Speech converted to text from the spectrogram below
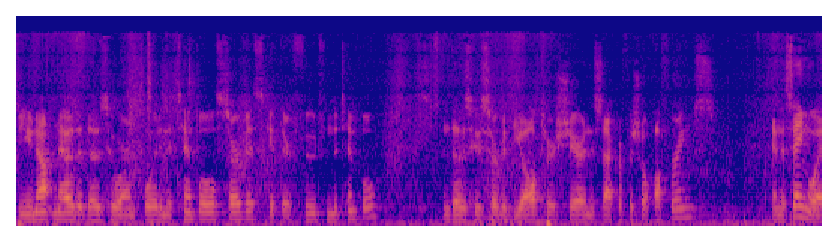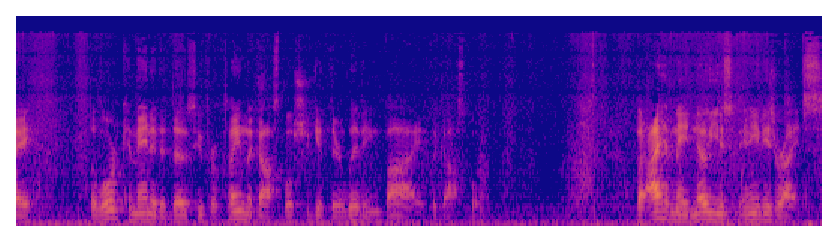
Do you not know that those who are employed in the temple service get their food from the temple, and those who serve at the altar share in the sacrificial offerings? In the same way, the Lord commanded that those who proclaim the gospel should get their living by the gospel. But I have made no use of any of these rights,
